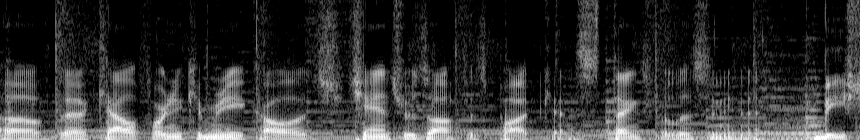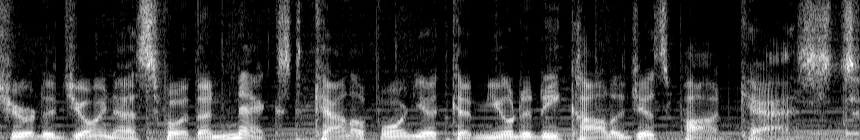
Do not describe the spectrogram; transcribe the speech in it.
of the California Community College Chancellor's Office podcast. Thanks for listening in. Be sure to join us for the next California Community Colleges podcast.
